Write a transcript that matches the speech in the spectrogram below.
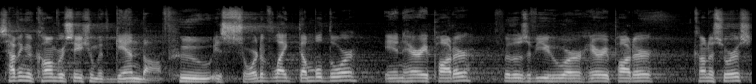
is having a conversation with Gandalf, who is sort of like Dumbledore in Harry Potter, for those of you who are Harry Potter connoisseurs,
